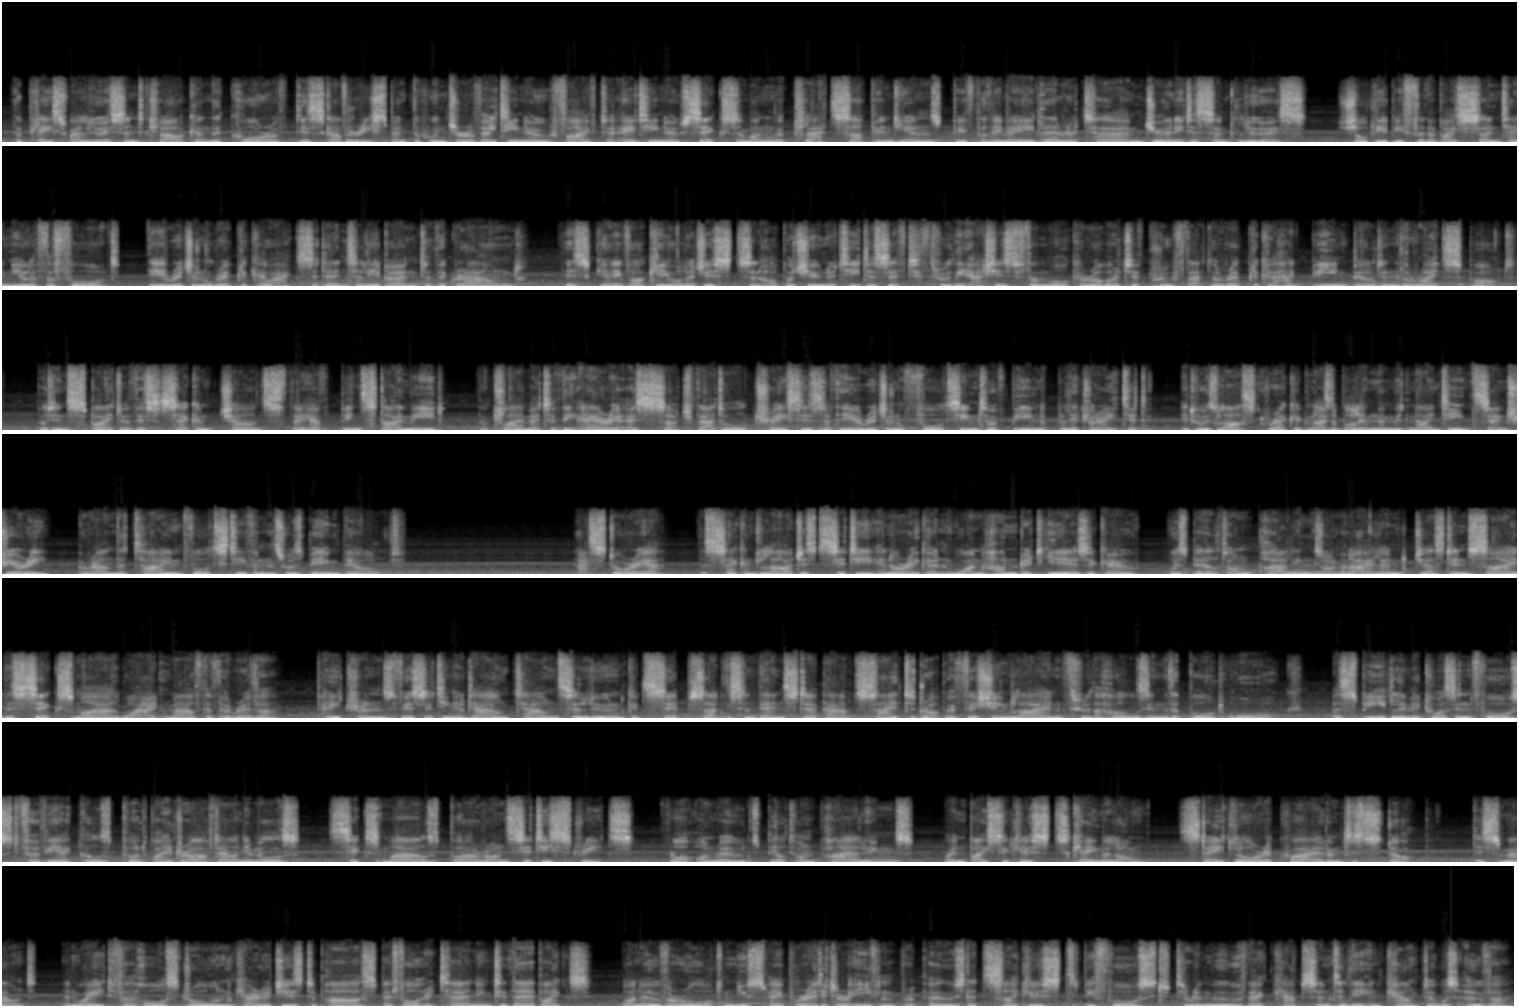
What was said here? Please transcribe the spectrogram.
the place where Lewis and Clark and the Corps of Discovery spent the winter of 1805 to 1806 among the Clatsop Indians before they made their return journey to St. Louis. Shortly before the bicentennial of the fort, the original replica accidentally burned to the ground. This gave archaeologists an opportunity to sift through the ashes for more corroborative proof that the replica had been built in the right spot. But in spite of this second chance they have been stymied. The climate of the area is such that all traces of the original fort seem to have been obliterated. It was last recognizable in the mid-19th century, around the time Fort Stevens was being built. Astoria, the second largest city in Oregon 100 years ago, was built on pilings on an island just inside the six-mile wide mouth of the river. Patrons visiting a downtown saloon could sip suds and then step outside to drop a fishing line through the holes in the boardwalk. A speed limit was enforced for vehicles pulled by draft animals, 6 miles per hour on city streets, 4 on roads built on pilings. When bicyclists came along, state law required them to stop, dismount, and wait for horse-drawn carriages to pass before returning to their bikes. One overwrought newspaper editor even proposed that cyclists be forced to remove their caps until the encounter was over.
